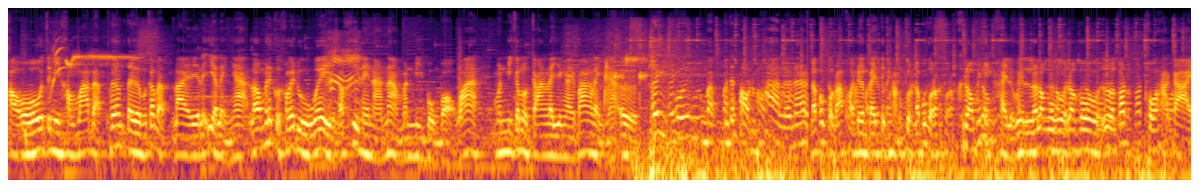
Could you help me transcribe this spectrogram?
เขาจะมีคำว่าแบบเพิ่มเติมมันก็แบบรายละเอียดอะไรเงี้ยเราไม่ได้กดเข้าไปดูเว้ยแล้วคือในนั้นน่ะมันมีบ่งบอกว่ามันมีกำหนดการอะไรยังไงบ้างอะไรเงี้ยเออเฮ้ยมึงแบบมันจะสอบหรือผ่านแล้วนะแล้วปรากฏว่าพอเดินไปตึกมหามงกุฎแล้วปรากฏว่าคือเราไม่เห็นใครเลยเว้ยแล้วเราก็เราก็เราก็โทรหากาย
